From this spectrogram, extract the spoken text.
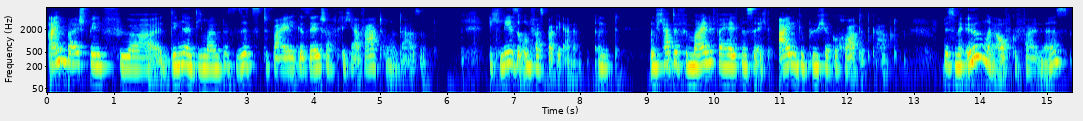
Ein Beispiel für Dinge, die man besitzt, weil gesellschaftliche Erwartungen da sind. Ich lese unfassbar gerne. Und Und ich hatte für meine Verhältnisse echt einige Bücher gehortet gehabt. Bis mir irgendwann aufgefallen ist,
